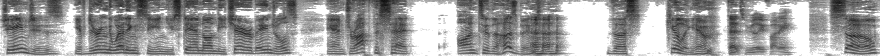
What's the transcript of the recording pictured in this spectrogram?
changes if during the wedding scene you stand on the cherub angels and drop the set onto the husband, thus killing him. That's really funny. So,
